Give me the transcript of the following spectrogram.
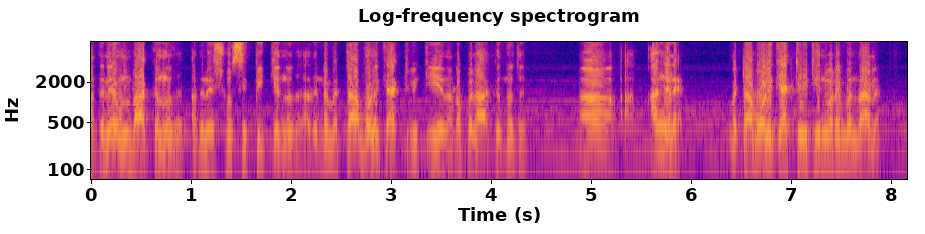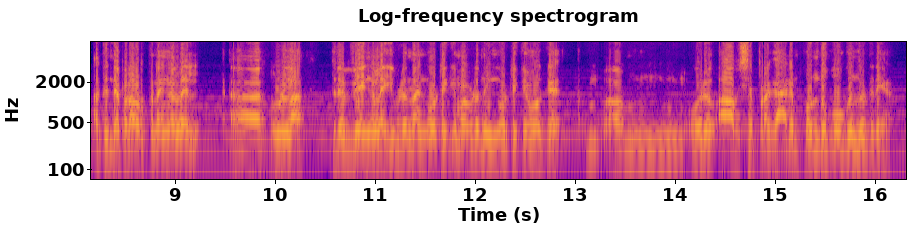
അതിനെ ഉണ്ടാക്കുന്നത് അതിനെ ശ്വസിപ്പിക്കുന്നത് അതിന്റെ മെറ്റാബോളിക് ആക്ടിവിറ്റിയെ നടപ്പിലാക്കുന്നത് അങ്ങനെ. മെറ്റാബോളിക് ആക്ടിവിറ്റി എന്ന് പറയുമ്പോൾ എന്താണ്? അതിന്റെ പ്രവർത്തനങ്ങളിൽ ഉള്ള ദ്രവ്യങ്ങളെ ഇവിടെ നിന്ന് അങ്ങോട്ടേക്കും അവിടെ നിന്ന് ഇങ്ങോട്ടേക്കും ഒക്കെ ഒരു ആവശ്യപ്രകാരം കൊണ്ടുപോകുന്നതിനെയാണ്.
